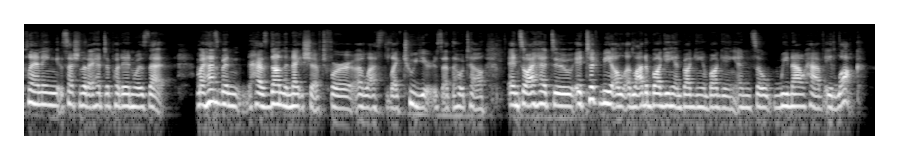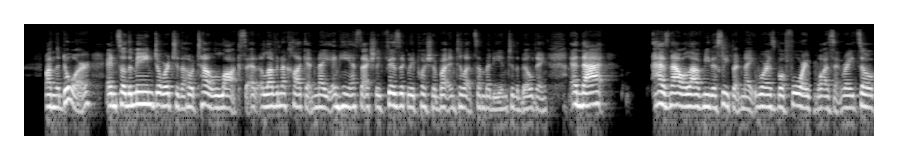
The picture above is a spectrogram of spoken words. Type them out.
planning session that I had to put in was that my husband has done the night shift for a last like two years at the hotel. And so i had to it took me a, a lot of bugging and bugging and bugging. And so we now have a lock on the door. And so the main door to the hotel locks at 11 o'clock at night. And he has to actually physically push a button to let somebody into the building. And that has now allowed me to sleep at night whereas before it wasn't right? So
